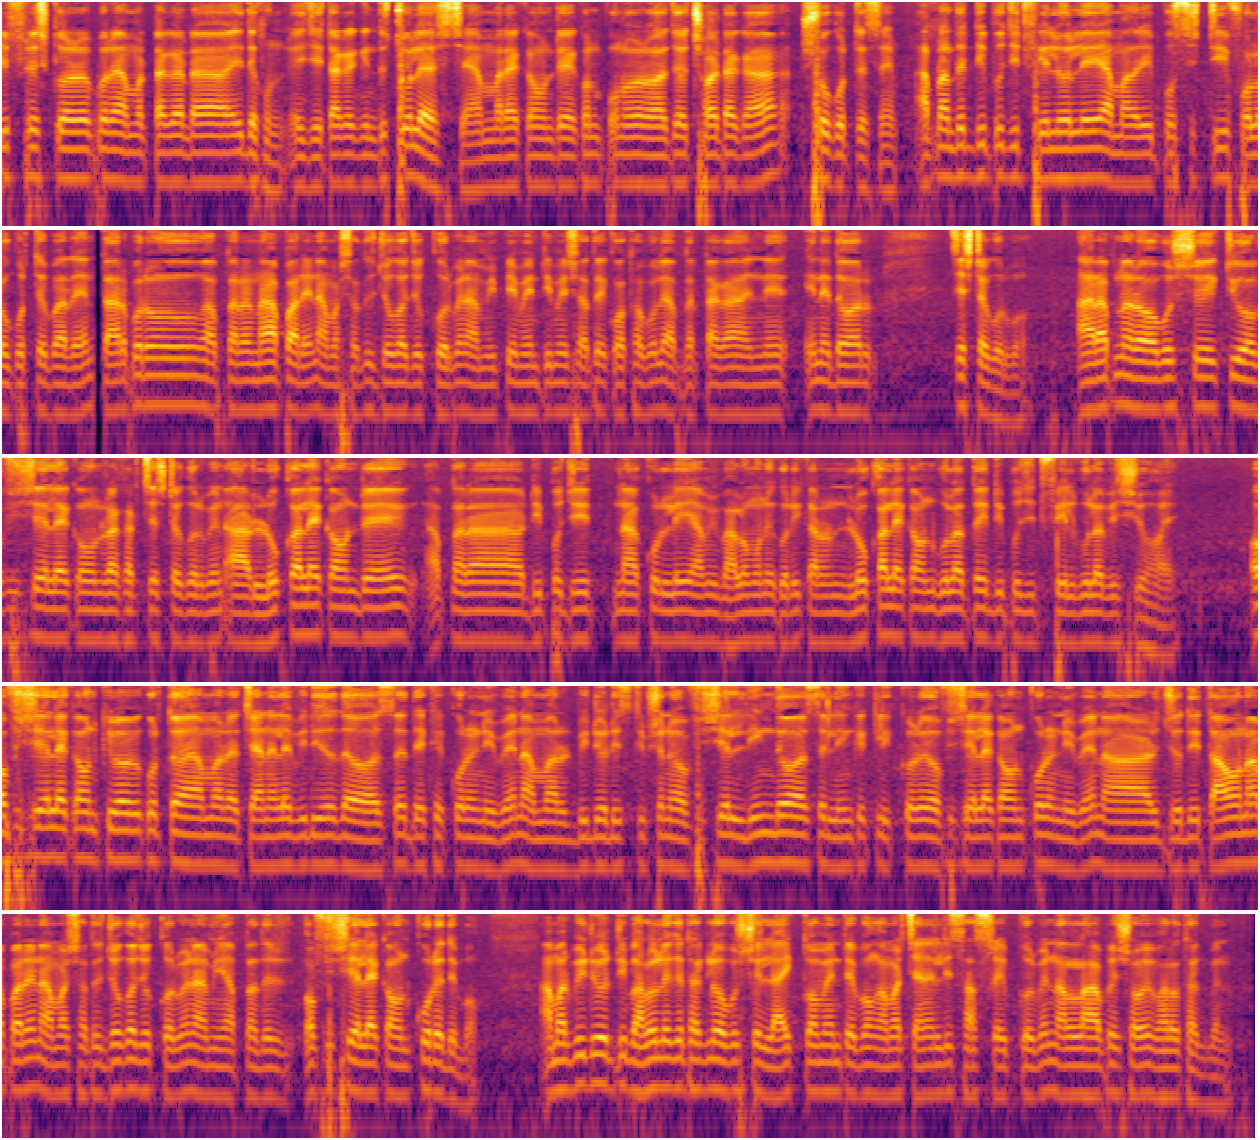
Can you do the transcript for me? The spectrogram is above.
রিফ্রেশ করার পরে আমার টাকাটা, এই দেখুন, এই যে টাকা কিন্তু চলে আসছে। আমার অ্যাকাউন্টে এখন পনেরো হাজার ছয় টাকা শো করতেছে। আপনাদের ডিপোজিট ফেল হলে আমার এই প্রসেসটি ফলো করতে পারেন। তারপরেও আপনারা না পারেন, আমার সাথে যোগাযোগ করবেন। আমি পেমেন্ট টিমের সাথে কথা বলে আপনার টাকা এনে এনে দেওয়ার চেষ্টা করব। আর আপনারা অবশ্যই একটি অফিসিয়াল অ্যাকাউন্ট রাখার চেষ্টা করবেন। আর লোকাল অ্যাকাউন্টে আপনারা ডিপোজিট না করলেই আমি ভালো মনে করি, কারণ লোকাল অ্যাকাউন্টগুলোতে ডিপোজিট ফেলগুলো বেশি হয়। অফিসিয়াল অ্যাকাউন্ট কীভাবে করতে হয়, আমার চ্যানেলে ভিডিও দেওয়া আছে, দেখে করে নেবেন। আমার ভিডিও ডিসক্রিপশনে অফিসিয়াল লিঙ্ক দেওয়া আছে লিঙ্কে ক্লিক করে অফিসিয়াল অ্যাকাউন্ট করে নেবেন। আর যদি তাও না পারেন, আমার সাথে যোগাযোগ করবেন, আমি আপনাদের অফিসিয়াল অ্যাকাউন্ট করে দেব। আমার ভিডিওটি ভালো লেগে থাকলে অবশ্যই লাইক কমেন্ট এবং আমার চ্যানেলটি সাবস্ক্রাইব করবেন। আল্লাহ হাফেজ, সবাই ভালো থাকবেন।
